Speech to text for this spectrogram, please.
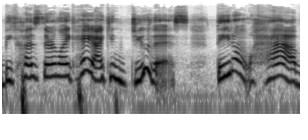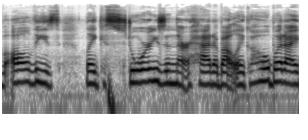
because they're like, hey, I can do this. They don't have all these like stories in their head about, like, oh, but I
